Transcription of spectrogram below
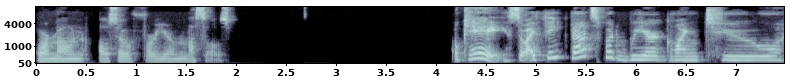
hormone also for your muscles. Okay, so I think that's what we're going to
